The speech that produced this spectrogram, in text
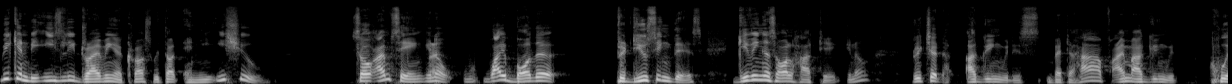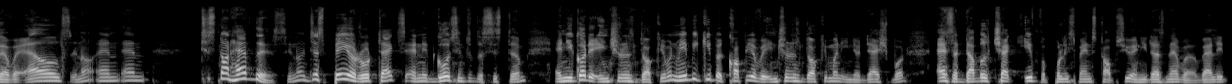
we can be easily driving across without any issue. So I'm saying, you know, why bother producing this, giving us all heartache, you know? Richard arguing with his better half, I'm arguing with whoever else, you know, and and just not have this, you know, just pay your road tax and it goes into the system and you got your insurance document. Maybe keep a copy of your insurance document in your dashboard as a double check if a policeman stops you and he doesn't have a valid,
